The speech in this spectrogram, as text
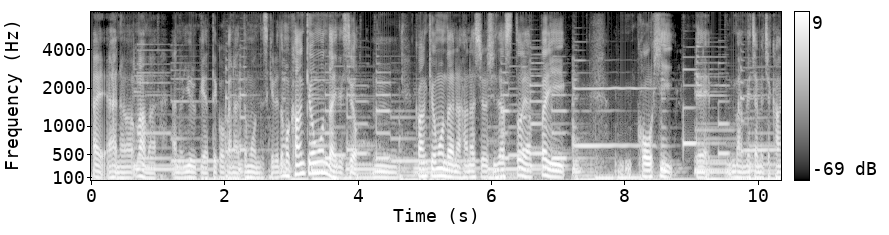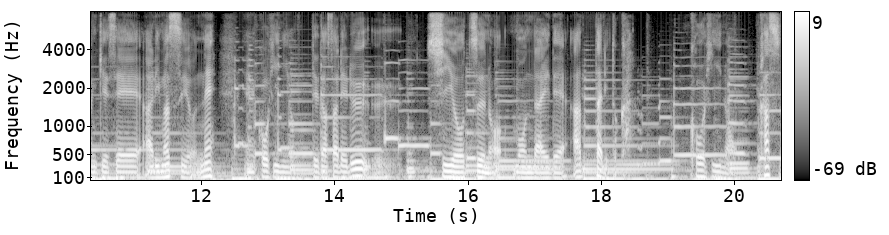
はい、あのまあまああの緩くやっていこうかなと思うんですけれども環境問題ですよ、うん、環境問題の話をしだすとやっぱりコーヒーで、まあ、めちゃめちゃ関係性ありますよね、えー、コーヒーによって出される CO2 の問題であったりとかコーヒーのカス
